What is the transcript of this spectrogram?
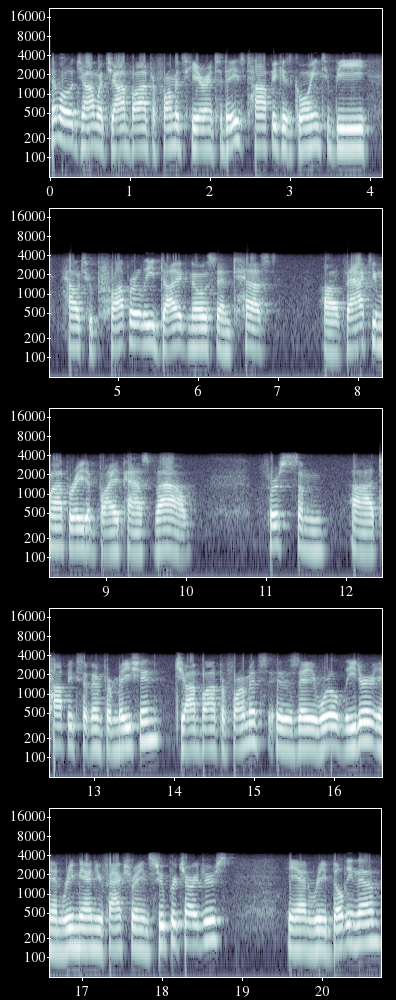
Hello, Jon with Jon Bond Performance here, and today's topic is going to be how to properly diagnose and test a vacuum-operated bypass valve. First, some uh, topics of information. Jon Bond Performance is a world leader in remanufacturing superchargers and rebuilding them.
